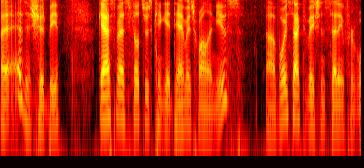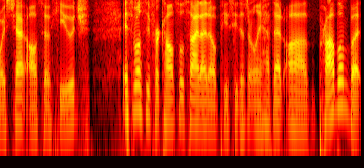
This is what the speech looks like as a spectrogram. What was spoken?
uh, as it should be. Gas mask filters can get damaged while in use. Uh, voice activation setting for voice chat, also huge. It's mostly for console side. I know PC doesn't really have that uh, problem, but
